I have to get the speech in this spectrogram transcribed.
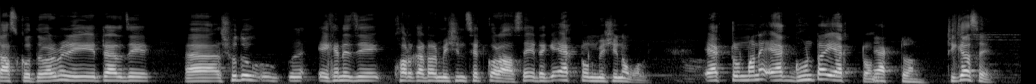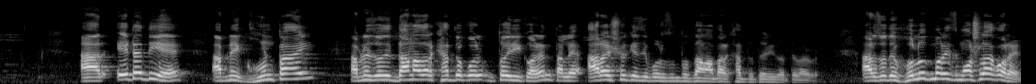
কাজ করতে পারবেন। এটার যে শুধু এখানে যে খড় কাটার মেশিন সেট করা আছে এটাকে এক টন মেশিনও বলে। এক টন মানে এক ঘন্টায় এক টন। এক টন। ঠিক আছে? আর এটা দিয়ে আপনি ঘন্টায় আপনি যদি দানাদার খাদ্য তৈরি করেন তাহলে আড়াইশো কেজি পর্যন্ত দানাদার খাদ্য তৈরি করতে পারবেন। আর যদি হলুদ মরিচ মশলা করেন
